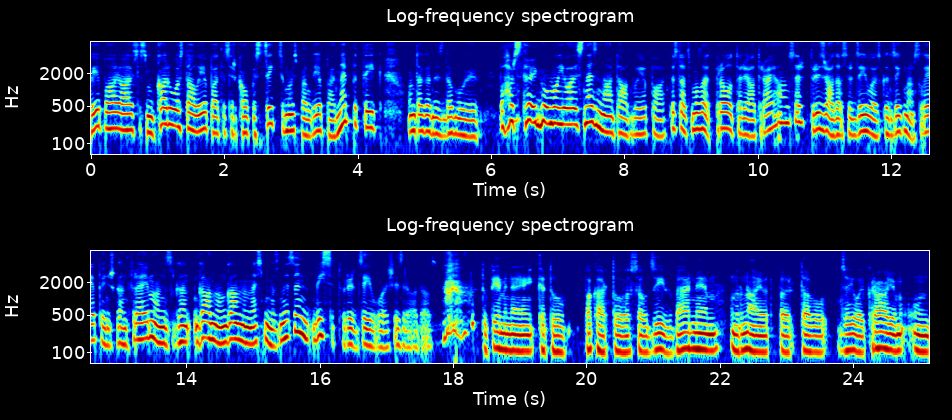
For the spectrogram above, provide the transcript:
Liepājā, es esmu karostā. Liepājā tas ir kaut kas cits, man vispār Liepājā nepatīk. Un tagad es dabūju pārsteigumu, jo es nezināju tādu Liepāju. Tas tāds mazliet proletariāta rajons ir. Tur izrādās ir dzīvojis gan Zigmārs Liepiņš, gan Freimans, gan, gan un gan, un es maz nezinu, visi tur ir dzīvojuši, izrādās. tu pieminēji, ka tu pakārto savu dzīvi bērniem, un runājot par tavu dzīvoju krājumu un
